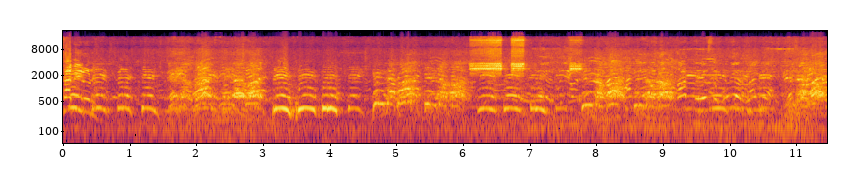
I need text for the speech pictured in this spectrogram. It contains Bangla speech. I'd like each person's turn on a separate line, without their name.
সামিরুন জিন্দাবাদ জিন্দাবাদ জিন্দাবাদ জিন্দাবাদ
